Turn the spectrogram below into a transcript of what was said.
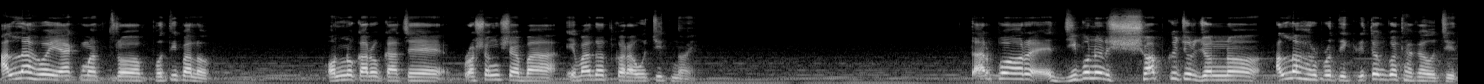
আল্লাহ একমাত্র প্রতিপালক। অন্য কারও কাছে প্রশংসা বা ইবাদত করা উচিত নয়। তারপর জীবনের সব কিছুর জন্য আল্লাহর প্রতি কৃতজ্ঞ থাকা উচিত।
